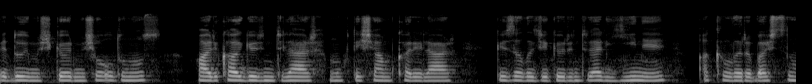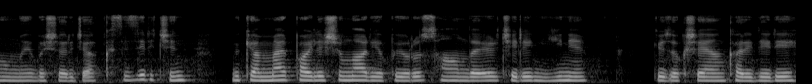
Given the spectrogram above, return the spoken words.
ve duymuş görmüş oldunuz. Harika görüntüler, muhteşem kareler, göz alıcı görüntüler yine akılları baştan almayı başaracak. Sizler için mükemmel paylaşımlar yapıyoruz. Hande Erçel'in yine göz okşayan kareleri,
